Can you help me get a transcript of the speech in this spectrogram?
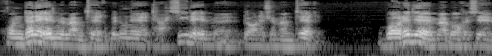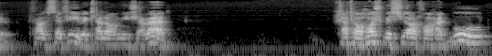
خوندن علم منطق بدون تحصیل علم دانش منطق وارد مباحث فلسفی و کلامی شود خطاهاش بسیار خواهد بود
